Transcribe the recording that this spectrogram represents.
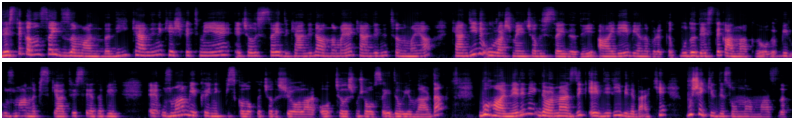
destek alınsaydı zamanında değil kendini keşfetmeye e, çalışsaydı, kendini anlamaya, kendini tanımaya, kendiyle uğraşmaya çalışsaydı değil aileyi bir yana bırakıp bu da destek almakla olur. Bir uzmanla, psikiyatristle ya da bir e, uzman bir klinik psikologla çalışıyorlar, o çalışmış olsaydı o yıllarda bu hallerini görmezdik. Evliliği bile belki bu şekilde sonlanmazdı.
